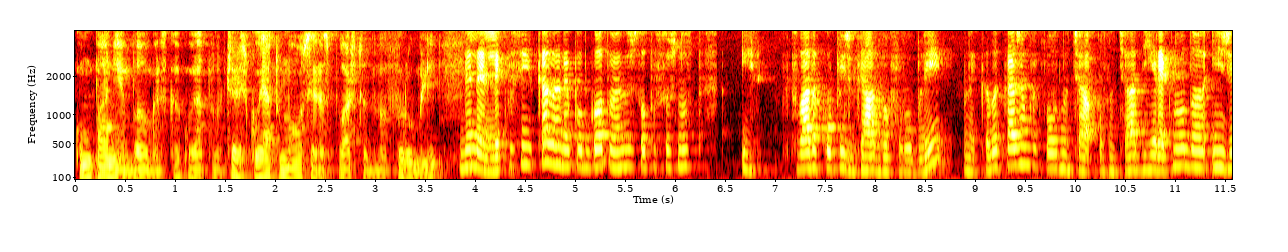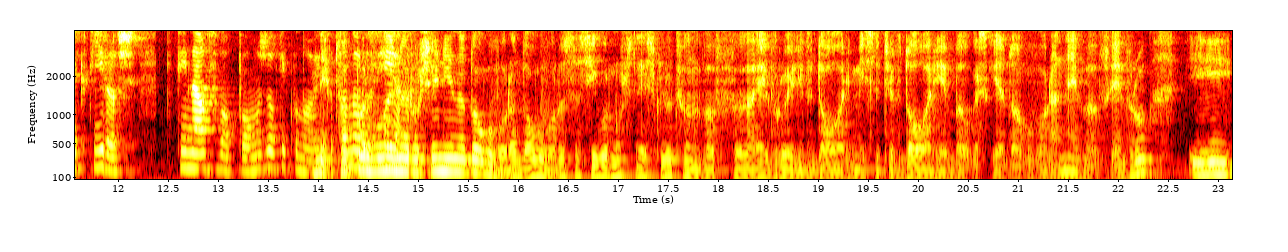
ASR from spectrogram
компания българска, която, чрез която могат да се разплащат в рубли. Не, не, леко си каза неподготвен, защото всъщност това да купиш газ в рубли, нека да кажем какво означава. Означава директно да инжектираш финансова помощ в економиката Не, това на първо Русия. е нарушение на договора. Договора със сигурност е изключван в евро или в долари. Мисля, че в долари е българския договор, а не в евро. И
